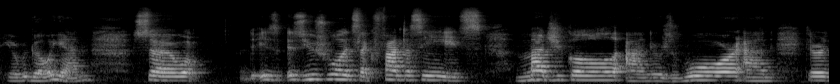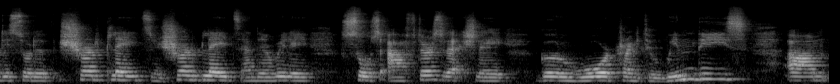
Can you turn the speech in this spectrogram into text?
here we go again. So as, as usual it's like fantasy it's magical and there's war and there are these sort of shard plates and shard blades and they're really sought after. So they actually go to war trying to win these um,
